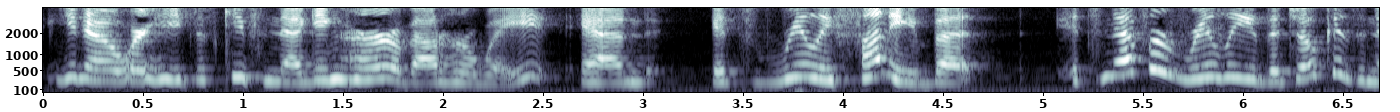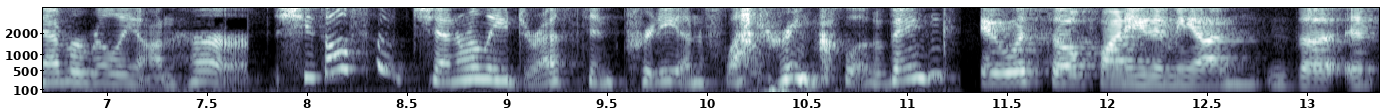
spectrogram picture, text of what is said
you know, where he just keeps negging her about her weight, and it's really funny, but it's never really the joke is never really on her. She's also generally dressed in pretty unflattering clothing. It was so funny to me on the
